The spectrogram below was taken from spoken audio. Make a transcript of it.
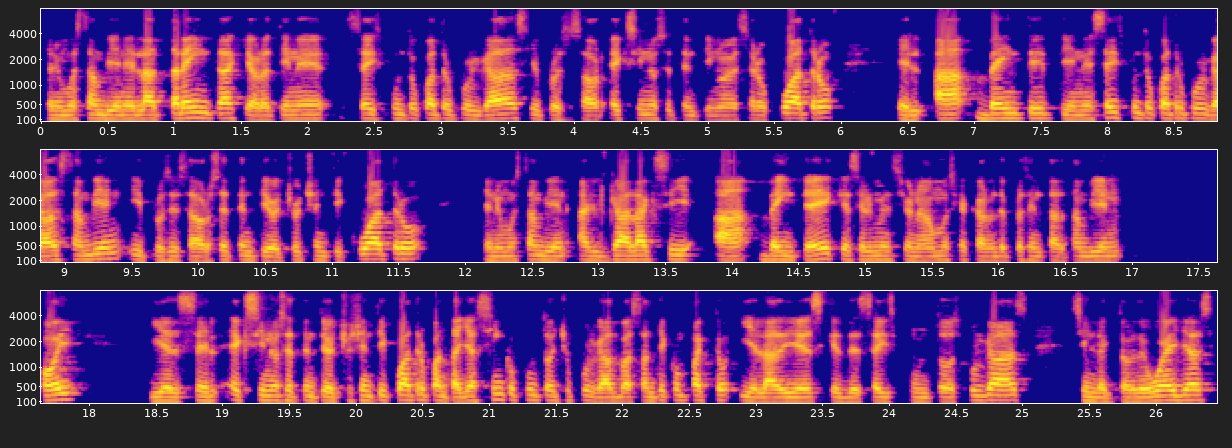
Tenemos también el A30, que ahora tiene 6.4 pulgadas y el procesador Exynos 7904. El A20 tiene 6.4 pulgadas también y procesador 7884. Tenemos también al Galaxy A20e, que es el mencionábamos que acaban de presentar también hoy y es el Exynos 7884, pantalla 5.8 pulgadas, bastante compacto, y el A10 que es de 6.2 pulgadas, sin lector de huellas,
